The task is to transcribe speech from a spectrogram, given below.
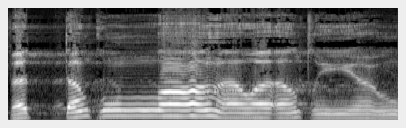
فاتقوا الله وأطيعون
